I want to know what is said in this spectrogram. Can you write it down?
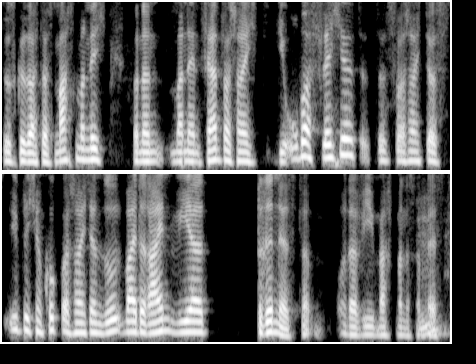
du hast gesagt, das macht man nicht, sondern man entfernt wahrscheinlich die Oberfläche, das ist wahrscheinlich das Übliche und guckt wahrscheinlich dann so weit rein, wie er drin ist. Oder wie macht man das am mhm. besten?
